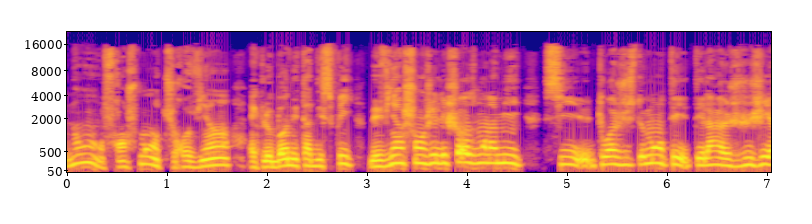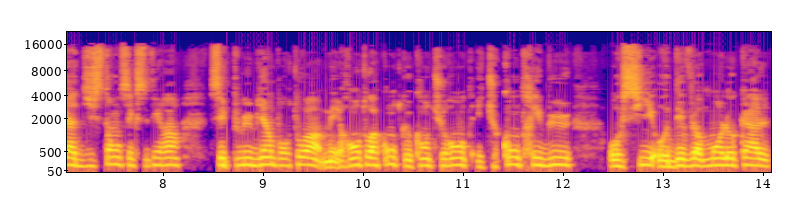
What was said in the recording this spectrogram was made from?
Non, franchement, tu reviens avec le bon état d'esprit, mais viens changer les choses, mon ami. Si toi, justement, tu es, là à juger à distance, etc., c'est plus bien pour toi, mais rends-toi compte que quand tu rentres et tu contribues aussi au développement local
